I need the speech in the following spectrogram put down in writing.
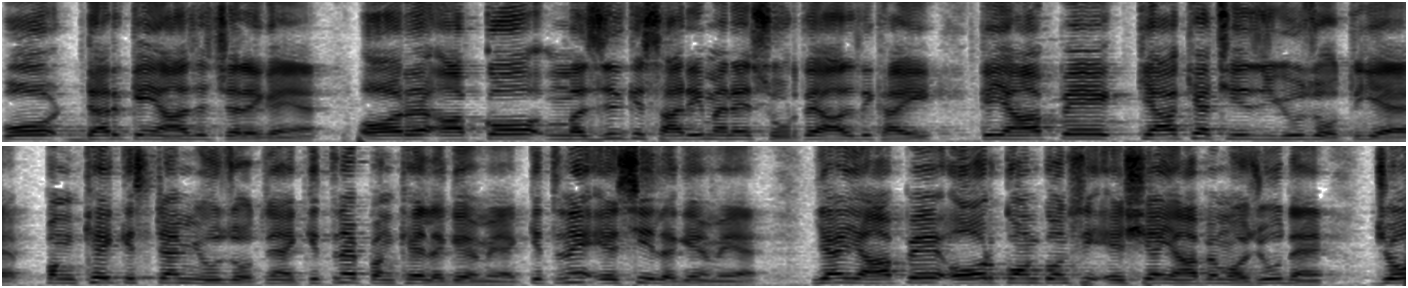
वो डर के यहाँ से चले गए हैं। और आपको मस्जिद की सारी मैंने सूरत हाल दिखाई कि यहाँ पे क्या क्या चीज़ यूज़ होती है, पंखे किस टाइम यूज़ होते हैं, कितने पंखे लगे हुए हैं, कितने एसी लगे हुए हैं, या यहाँ पे और कौन कौन सी एशिया यहाँ पे मौजूद हैं जो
